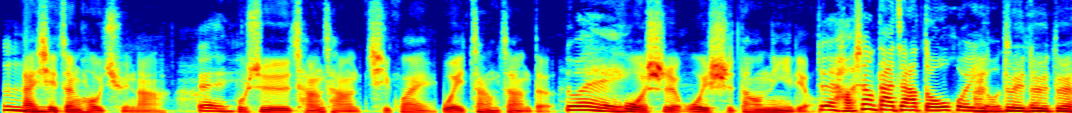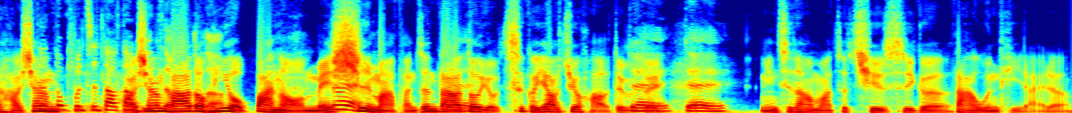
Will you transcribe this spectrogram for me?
嗯代谢症候群啊，对或是常常奇怪胃胀胀的，对或是胃食道逆流。对，好像大家都会有啊这个、对对对，好像都不知道好像大家都很有伴哦，没事嘛，反正大家都有吃个药就好，对不对？对对您知道吗？这其实是一个大问题来了，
